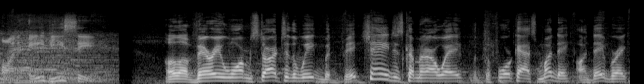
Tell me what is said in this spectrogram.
on ABC. Well, a very warm start to the week, but big changes coming our way with the forecast Monday on Daybreak.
